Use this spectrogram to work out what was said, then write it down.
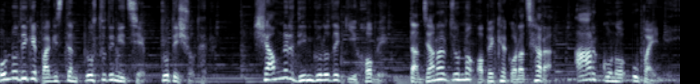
অন্যদিকে পাকিস্তান প্রস্তুতি নিচ্ছে প্রতিশোধের। সামনের দিনগুলোতে কি হবে, তা জানার জন্য অপেক্ষা করা ছাড়া আর কোনো উপায় নেই।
